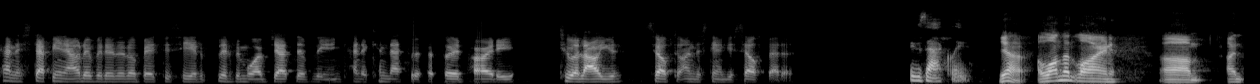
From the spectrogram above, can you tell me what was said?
Kind of stepping out of it a little bit to see it a little bit more objectively and kind of connect with a third party to allow yourself to understand yourself better. Exactly. Yeah, along that line, um, I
